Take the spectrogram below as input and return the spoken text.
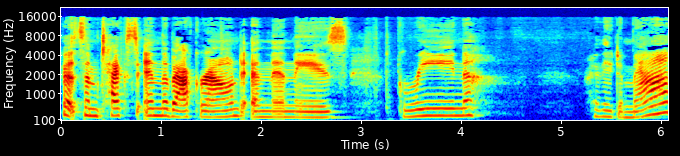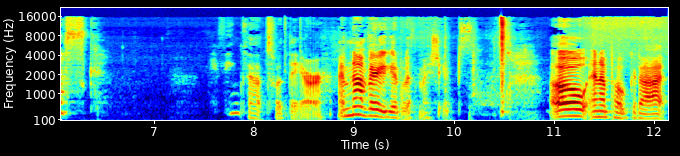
Got some text in the background and then these green, are they damask? I think that's what they are. I'm not very good with my shapes. Oh, and a polka dot.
